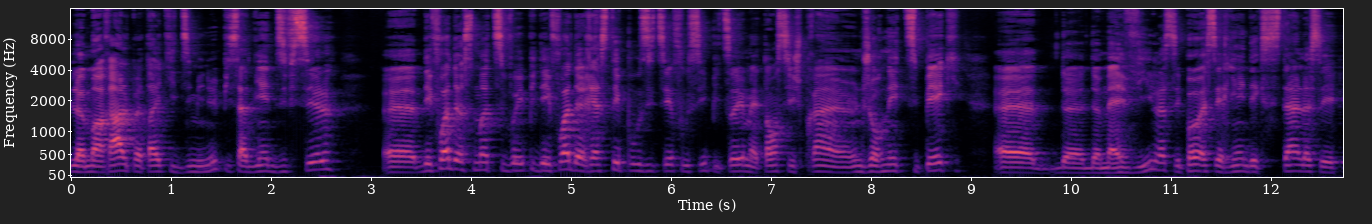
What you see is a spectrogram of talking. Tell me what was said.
le moral peut-être qui diminue, puis ça devient difficile euh, des fois de se motiver, puis des fois de rester positif aussi. Puis tu sais, mettons si je prends une journée typique euh, de, de ma vie, là, c'est pas c'est rien d'excitant, là, c'est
